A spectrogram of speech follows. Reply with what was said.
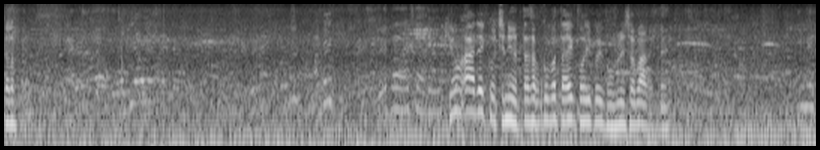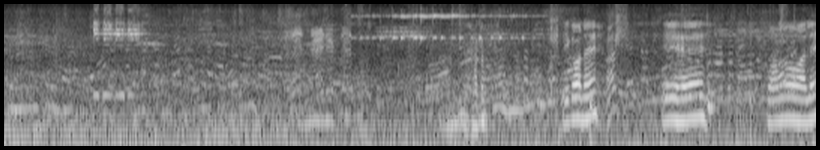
चलो। क्यों? अरे कुछ नहीं होता, सबको बताए कोई कोई घूमने सब आ जाते हैं। हटो ये कौन है? ये है कुआंगो वाले।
